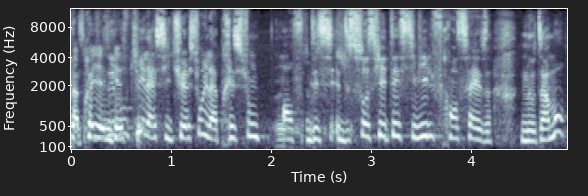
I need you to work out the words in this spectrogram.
parce Après, il y a une question. la situation et la pression en- des, des sociétés civiles françaises, notamment.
